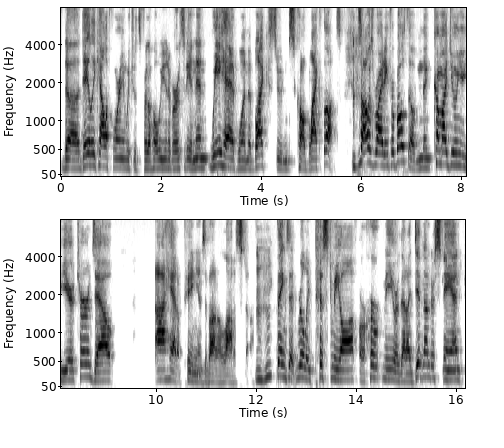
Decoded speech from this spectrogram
the Daily Californian, which was for the whole university. And then we had one of black students called Black Thoughts. So I was writing for both of them. Then come my junior year, turns out I had opinions about a lot of stuff. Mhm. Things that really pissed me off or hurt me or that I didn't understand.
